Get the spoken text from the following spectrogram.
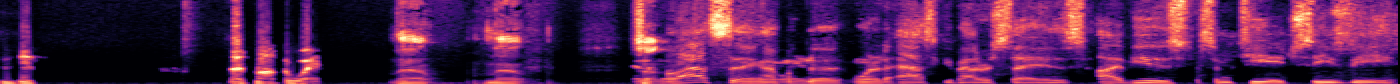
it just that's not the way. No. No. And So the last thing I wanted to wanted to ask you about or say is I've used some THCV,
